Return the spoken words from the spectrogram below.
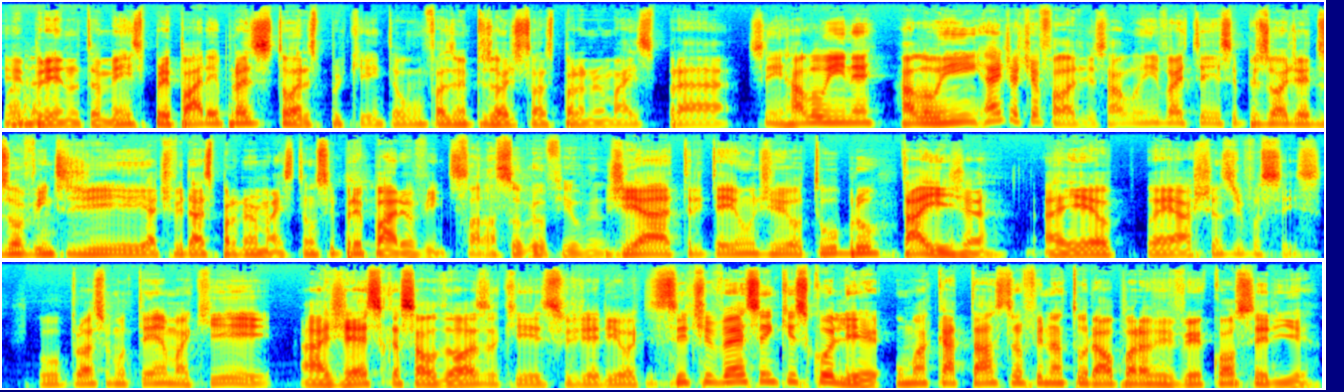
e Manda. Breno também, se prepare aí pras histórias, porque então vamos fazer um episódio de histórias paranormais pra. Sim, Halloween, né? Halloween. A gente já tinha falado disso. Halloween vai ter esse episódio aí dos ouvintes de atividades paranormais. Então se prepare, ouvintes. Falar sobre o filme. né? Dia 31 de outubro, tá aí já. Aí é, é a chance de vocês. O próximo tema aqui, a Jéssica Saudosa, que sugeriu aqui. Se tivessem que escolher uma catástrofe natural para viver, qual seria?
